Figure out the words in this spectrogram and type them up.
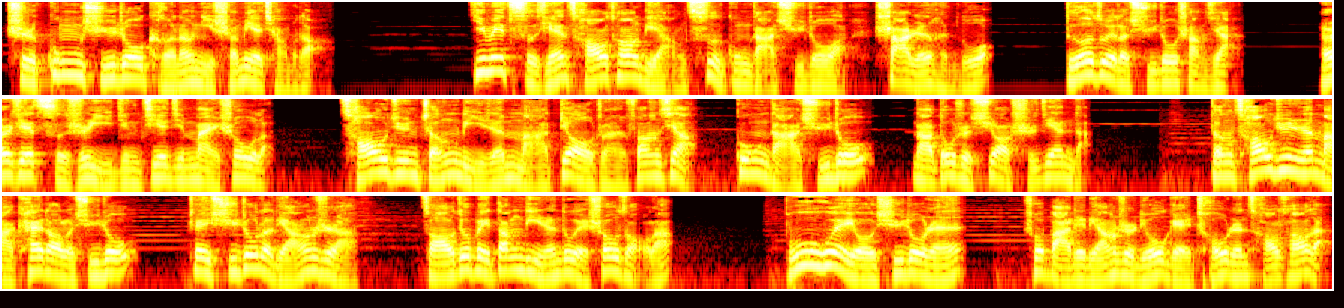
是攻徐州，可能你什么也抢不到，因为此前曹操两次攻打徐州啊，杀人很多，得罪了徐州上下，而且此时已经接近麦收了。曹军整理人马，调转方向攻打徐州，那都是需要时间的。等曹军人马开到了徐州，这徐州的粮食啊。早就被当地人都给收走了，不会有徐州人说把这粮食留给仇人曹操的。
